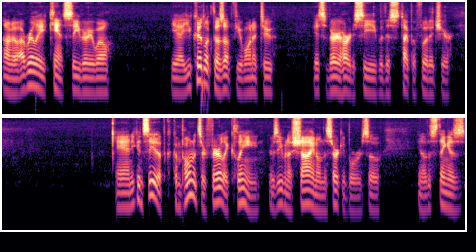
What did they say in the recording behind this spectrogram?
I don't know, I really can't see very well. Yeah, you could look those up if you wanted to. It's very hard to see with this type of footage here. And you can see the components are fairly clean. There's even a shine on the circuit board. So, you know, this thing is,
